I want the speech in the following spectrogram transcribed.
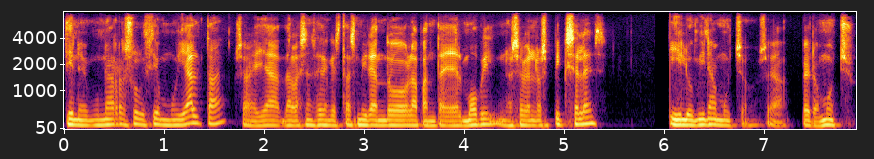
tiene una resolución muy alta, o sea, ya da la sensación que estás mirando la pantalla del móvil, no se ven los píxeles, ilumina mucho, o sea, pero mucho.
